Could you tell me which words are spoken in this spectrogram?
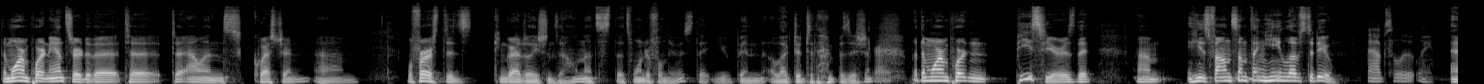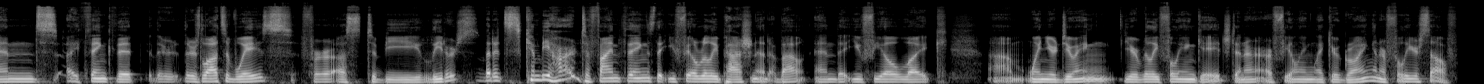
the more important answer to the to to Alan's question, um, well, first is congratulations, Alan. That's that's wonderful news that you've been elected to that position. Right. But the more important piece here is that um, he's found something he loves to do. Absolutely. And I think that there, there's lots of ways for us to be leaders, but it can be hard to find things that you feel really passionate about and that you feel like um, when you're doing, you're really fully engaged and are, are feeling like you're growing and are fully yourself.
